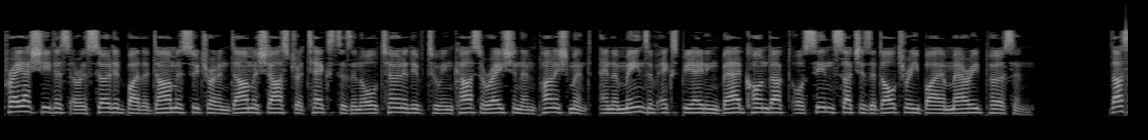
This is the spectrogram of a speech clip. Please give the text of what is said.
Prayashitas are asserted by the Dharmasutra and Dharmashastra texts as an alternative to incarceration and punishment, and a means of expiating bad conduct or sin such as adultery by a married person. Thus,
